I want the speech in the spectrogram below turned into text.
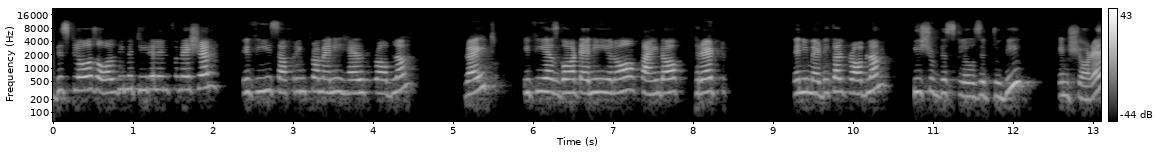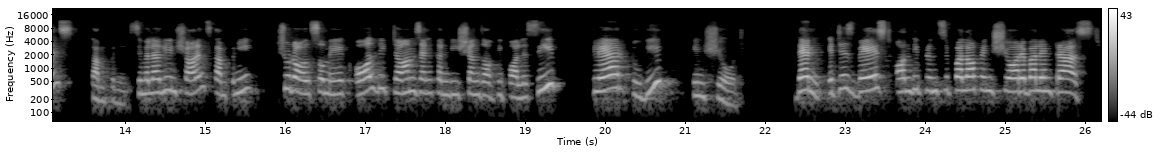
disclose all the material information if he is suffering from any health problem right? If he has got any you know kind of threat any medical problem he should disclose it to the insurance company. Similarly insurance company should also make all the terms and conditions of the policy clear to the insured. Then it is based on the principle of insurable interest.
